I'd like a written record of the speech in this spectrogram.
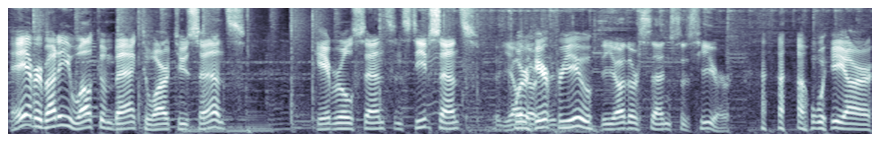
Hey, everybody, welcome back to Our Two Cents. Gabriel Sense and Steve Sense. The We're other- here for you. The other sense is here. we are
